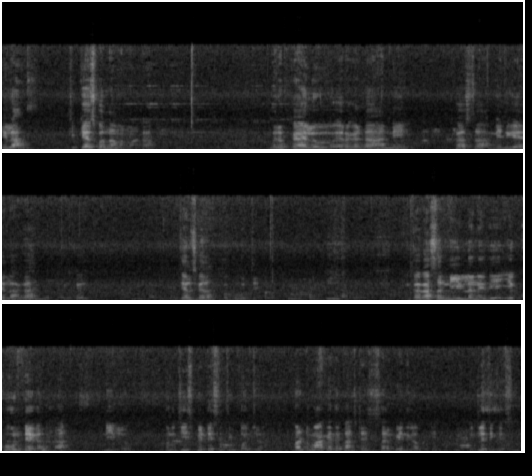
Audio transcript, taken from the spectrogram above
ఇలా తిక్కేసుకుందాం అనమాట మిరపకాయలు ఎర్రగడ్డ అన్నీ కాస్త మెదిగేలాగా తిక్కేది తెలుసు కదా పప్పు గుర్తి ఇంకా కాస్త నీళ్ళు అనేది ఎక్కువ ఉంటే కదా నీళ్ళు కొన్ని తీసి పెట్టేసి తిక్కోవచ్చు. బట్ మాకైతే కన్సిస్టెన్సీ సరిపోయింది కాబట్టి ఇట్లే తిక్కేస్తుంది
